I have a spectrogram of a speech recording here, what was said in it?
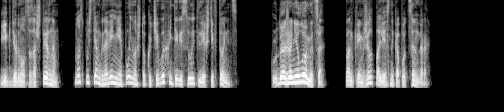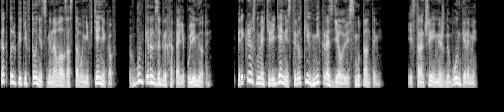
Вик дернулся за Штерном, но спустя мгновение понял, что кочевых интересует лишь тевтонец. «Куда же они ломятся?» Пан Кремжел полез на капот Сендера. Как только тевтонец миновал заставу нефтяников, в бункерах загрохотали пулеметы. Перекрестными очередями стрелки вмиг разделались с мутантами. Из траншеи между бункерами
